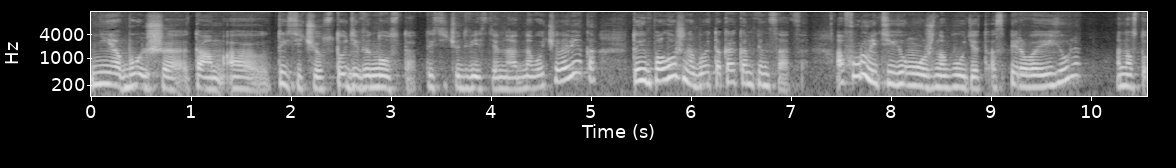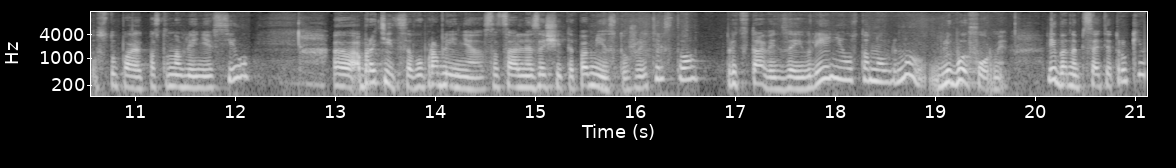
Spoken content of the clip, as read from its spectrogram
не больше там а, 1190-1200 на одного человека, то им положена будет такая компенсация. Оформить ее можно будет с 1 июля, она всту- вступает постановление в силу, Э, обратиться в управление социальной защиты по месту жительства, представить заявление установленное, ну, в любой форме. Либо написать от руки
